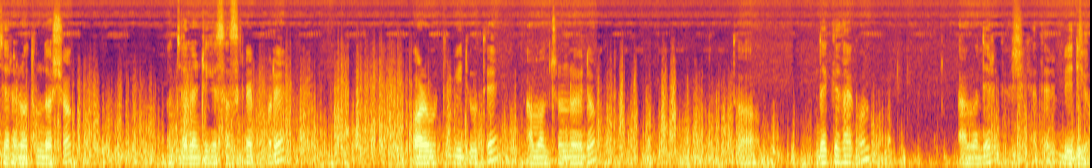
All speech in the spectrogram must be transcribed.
যারা নতুন দর্শক, চ্যানেলটিকে সাবস্ক্রাইব করে পরবর্তী ভিডিওতে আমন্ত্রণ রইল। তো দেখতে থাকুন আমাদের কৃষিখাতের video.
